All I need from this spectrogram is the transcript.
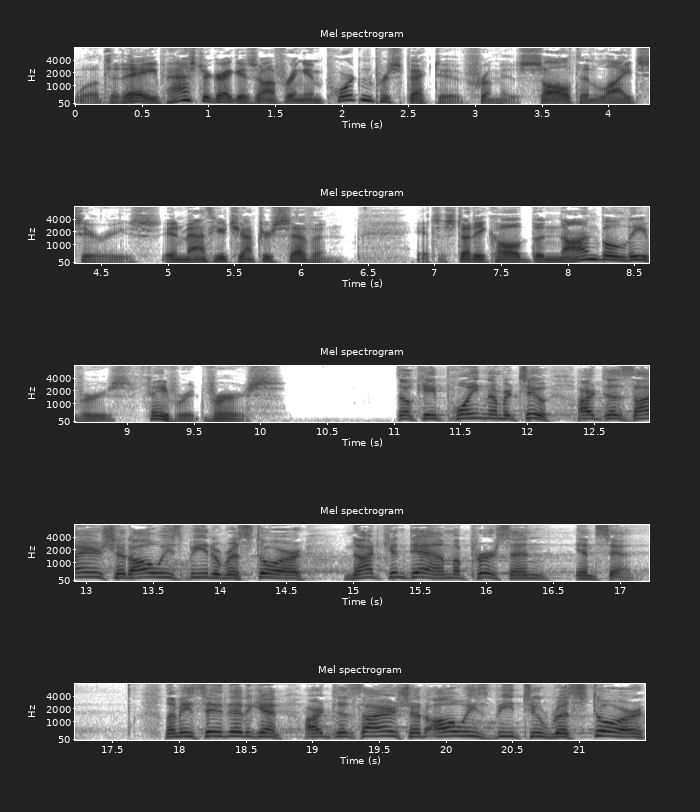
Well, today, Pastor Greg is offering important perspective from his Salt and Light series in Matthew chapter 7. It's a study called The Non-Believer's Favorite Verse. Okay, point number two. Our desire should always be to restore, not condemn a person in sin. Let me say that again. Our desire should always be to restore,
